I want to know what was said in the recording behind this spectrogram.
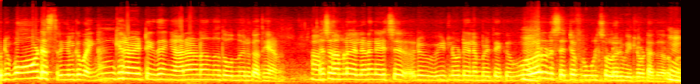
ഒരുപാട് സ്ത്രീകൾക്ക് ഭയങ്കരമായിട്ട് ഇത് ഞാനാണ് എന്ന് തോന്നുന്ന ഒരു കഥയാണ്. പക്ഷെ നമ്മൾ കല്യാണം കഴിച്ച് ഒരു വീട്ടിലോട്ട് ചെല്ലുമ്പോഴത്തേക്ക് വേറൊരു സെറ്റ് ഓഫ് റൂൾസ് ഉള്ള ഒരു വീട്ടിലോട്ടാണ് കയറുന്നത്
